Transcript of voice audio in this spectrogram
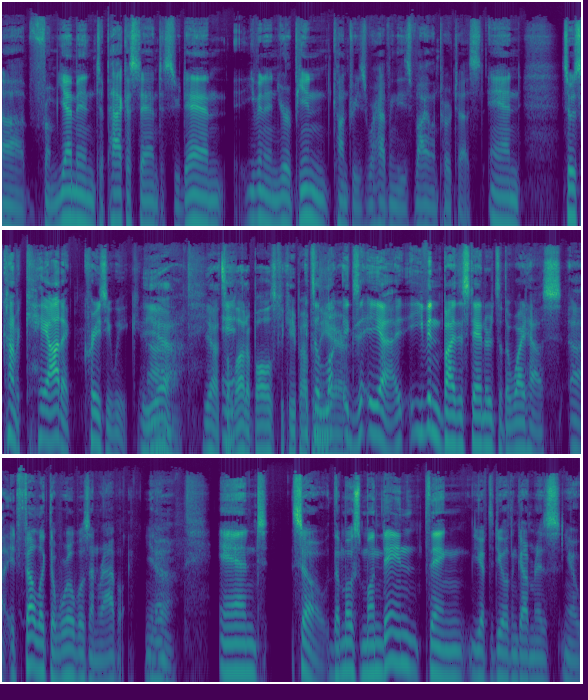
Uh, from Yemen to Pakistan to Sudan, even in European countries, we're having these violent protests, and so it's kind of a chaotic, crazy week. Um, Yeah. yeah. It's a lot of balls to keep up in the lo- air. exa- yeah. Even by the standards of the White House, uh, it felt like the world was unraveling. You know, Yeah. and so the most mundane thing you have to deal with in government is you know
